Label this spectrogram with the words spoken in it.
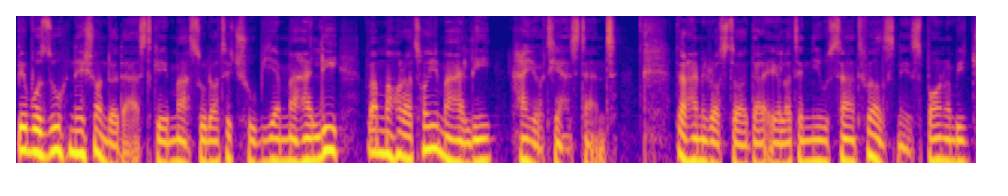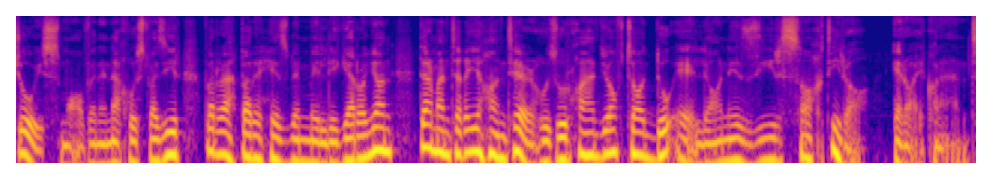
به وضوح نشان داده است که محصولات چوبی محلی و مهارت‌های محلی حیاتی هستند. در همین راستا در ایالت نیو سنت ولز نیز بارنابی جویس معاون نخست وزیر و رهبر حزب ملی گرایان در منطقه هانتر حضور خواهد یافت تا دو اعلان زیر ساختی را ارائه کنند.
